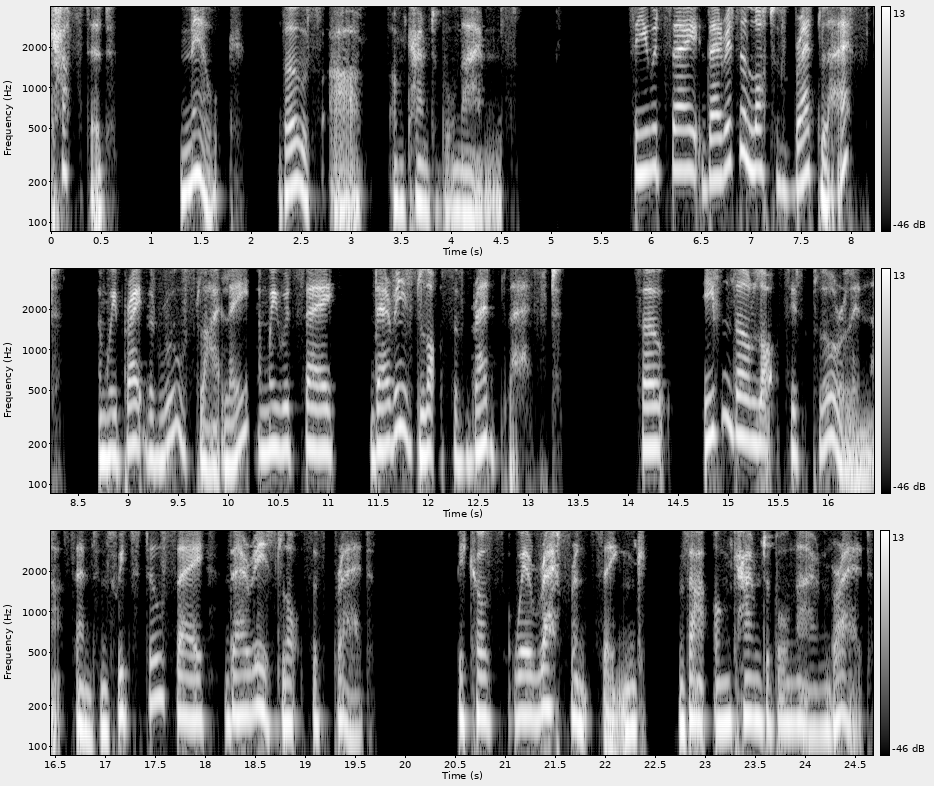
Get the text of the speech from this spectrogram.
Custard, milk, those are uncountable nouns. So you would say there is a lot of bread left, and we break the rule slightly, and we would say there is lots of bread left. So even though lots is plural in that sentence, we'd still say there is lots of bread because we're referencing that uncountable noun bread.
